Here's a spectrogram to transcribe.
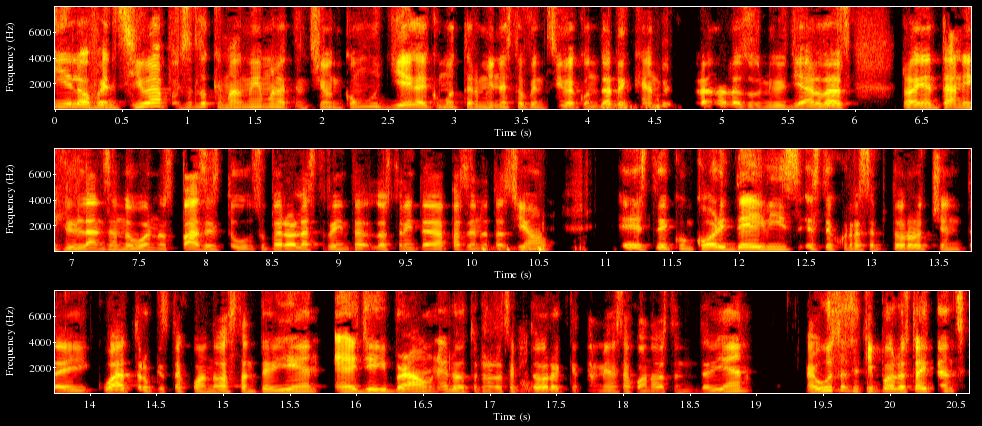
Y la ofensiva, pues es lo que más me llama la atención. ¿Cómo llega y cómo termina esta ofensiva con Derrick Henry superando las 2.000 yardas? Ryan Tannehill lanzando buenos pases, superó las 30, los 30 pases de anotación. Este, con Corey Davis, este receptor 84 que está jugando bastante bien. AJ Brown, el otro receptor que también está jugando bastante bien. Me gusta ese equipo de los Titans,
